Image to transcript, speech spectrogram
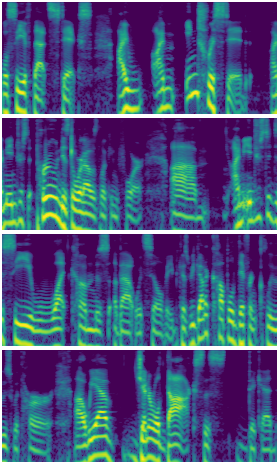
we'll see if that sticks. I I'm interested. I'm interested. Pruned is the word I was looking for. Um, I'm interested to see what comes about with Sylvie because we got a couple different clues with her. Uh, we have General Dox, this dickhead,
